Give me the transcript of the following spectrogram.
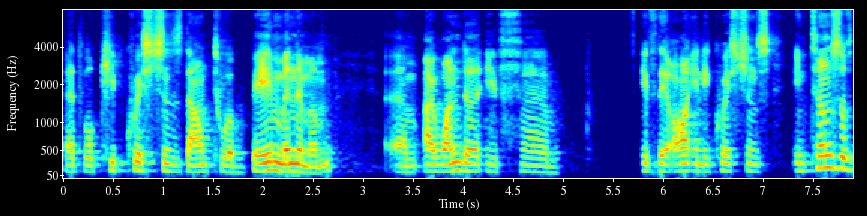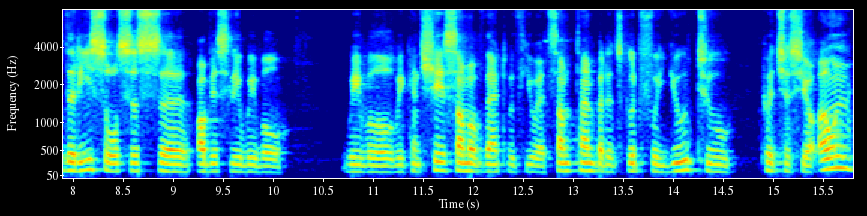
It will keep questions down to a bare minimum. Um, I wonder if uh, if there are any questions in terms of the resources. Uh, obviously, we will we will we can share some of that with you at some time. But it's good for you to purchase your own.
